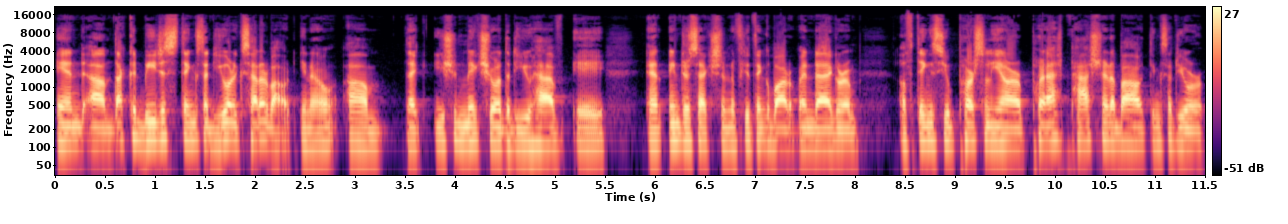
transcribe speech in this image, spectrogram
and um, that could be just things that you're excited about you know? Um, like you should make sure that you have a an intersection if you think about a venn diagram of things you personally are passionate about things that you're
